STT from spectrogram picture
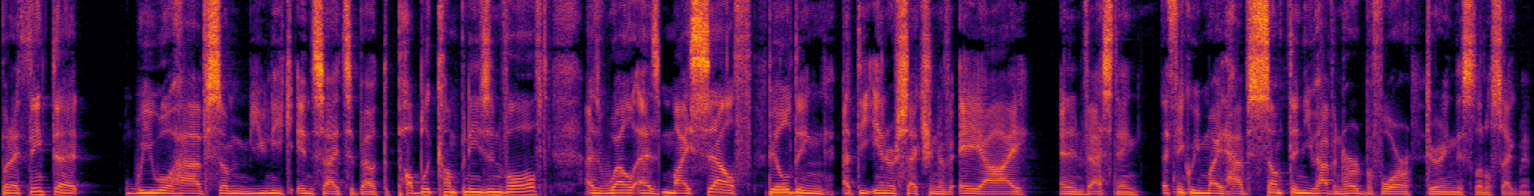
But I think that we will have some unique insights about the public companies involved, as well as myself building at the intersection of AI and investing. I think we might have something you haven't heard before during this little segment.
